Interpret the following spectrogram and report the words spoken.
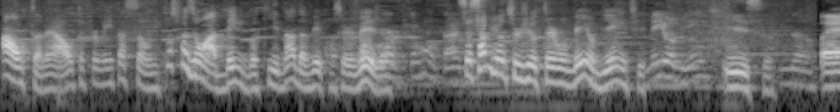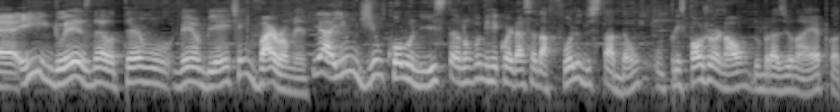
alta, né? Alta fermentação. Posso fazer um adendo aqui, nada a ver com cerveja? Por favor, fica à vontade. Você sabe de onde surgiu o termo meio ambiente? Meio ambiente? Isso. Não. É, em inglês, né, o termo meio ambiente é environment. E aí um dia um colunista, eu não vou me recordar se é da Folha do Estadão, o principal jornal do Brasil na época,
